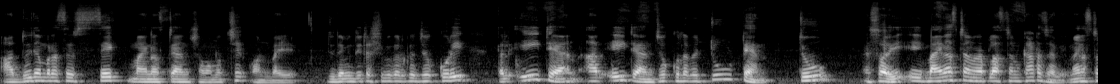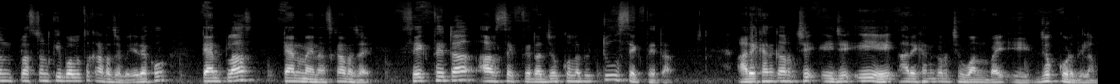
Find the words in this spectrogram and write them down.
আর দুই নম্বর আছে সেক মাইনাস ট্যান সমান হচ্ছে ওয়ান বাই এ যদি আমি দুইটা সমীকরণকে যোগ করি, তাহলে এই ট্যান আর এই ট্যান যোগ করলে হবে টু ট্যান টু সরি এই মাইনাস ট্যান আর প্লাস ট্যান কাটা যাবে। মাইনাস ট্যান প্লাস ট্যান কি বলো তো কাটা যাবে। এ দেখো ট্যান প্লাস ট্যান মাইনাস কাটা যায়। সেক থেটা আর সেক থেটা যোগ করলে হবে টু সেক থেটা আর এখানকার হচ্ছে এই যে এ আর এখানকার হচ্ছে ওয়ান বাই এ যোগ করে দিলাম।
